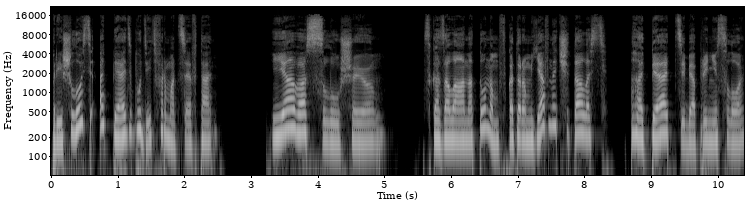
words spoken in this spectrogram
Пришлось опять будить фармацевта. «Я вас слушаю», — сказала она тоном, в котором явно читалось «Опять тебя принесло».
